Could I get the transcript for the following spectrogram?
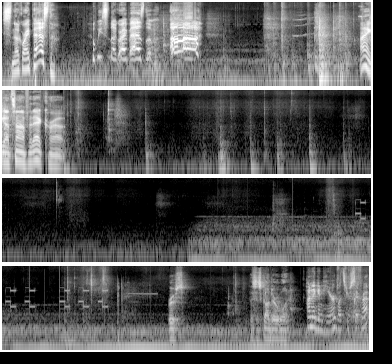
Snuck right past them. We snuck right past them. Ah! I ain't got time for that crowd. Bruce, this is Condor 1. Here. What's your sit rep?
